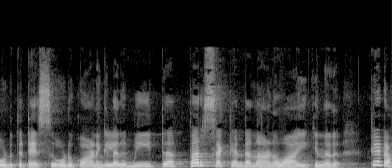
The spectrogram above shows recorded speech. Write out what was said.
കൊടുത്തിട്ട് എസ് കൊടുക്കുകയാണെങ്കിൽ അത് മീറ്റർ പെർ സെക്കൻഡ് എന്നാണ് വായിക്കുന്നത്. കേട്ടോ?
